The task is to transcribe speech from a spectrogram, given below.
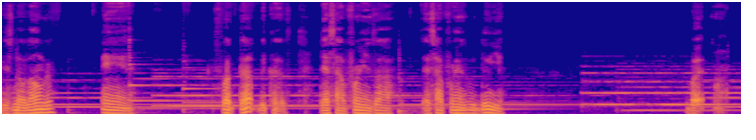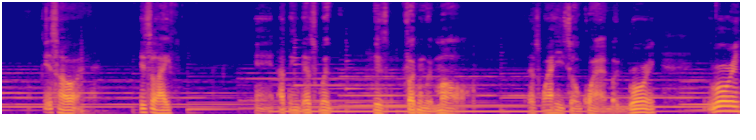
is no longer. And fucked up because that's how friends are. That's how friends would do you. But it's hard. It's life. And I think that's what is fucking with Mal. That's why he's so quiet. But Rory, Rory,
